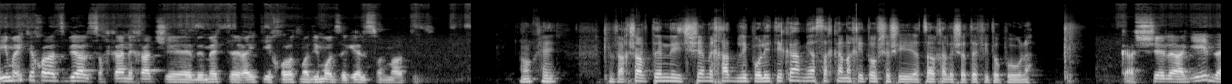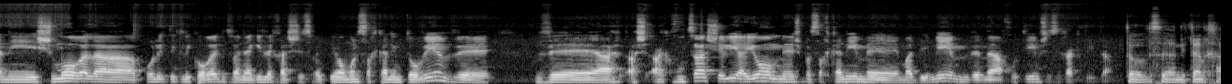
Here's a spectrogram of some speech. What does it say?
אם הייתי יכול להצביע על שחקן אחד שבאמת ראיתי יכולות מדהימות זה גלסון מרטין. אוקיי ועכשיו תן לי שם אחד בלי פוליטיקה מי השחקן הכי טוב שיצא לך לשתף איתו פעולה. קשה להגיד, אני אשמור על הפוליטיקלי קורקט ואני אגיד לך ששחקתי עם המון שחקנים טובים ו... והקבוצה שלי היום יש בה שחקנים אה, מדהימים ומאחותיים ששיחקתי איתם. טוב בסדר ניתן לך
